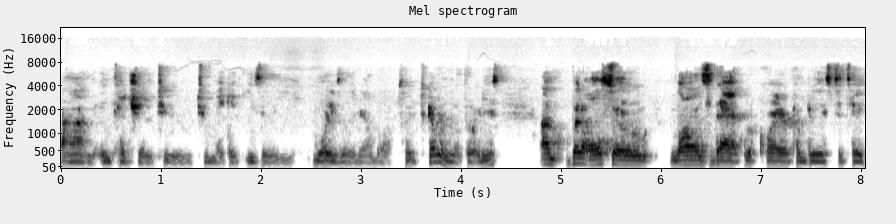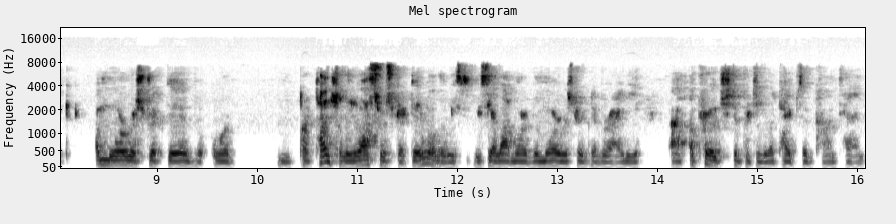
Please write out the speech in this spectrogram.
um, intention to to make it easily more easily available to, to government authorities. Um, but also laws that require companies to take a more restrictive or potentially less restrictive, although we, we see a lot more of the more restrictive variety uh, approach to particular types of content,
